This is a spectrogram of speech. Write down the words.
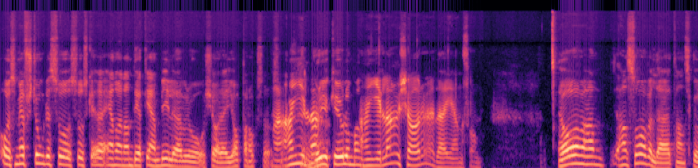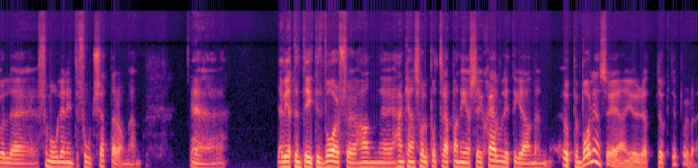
och som jag förstod det så, så ska en och annan DTM-bil över och, och köra i Japan också. Han, han, det ju gillar, kul om man... han gillar att köra det där Jensson. Ja, han, han sa väl där att han skulle förmodligen inte fortsätta då, men eh, jag vet inte riktigt varför. Han, eh, han kanske håller på att trappa ner sig själv lite grann, men uppenbarligen så är han ju rätt duktig på det där.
